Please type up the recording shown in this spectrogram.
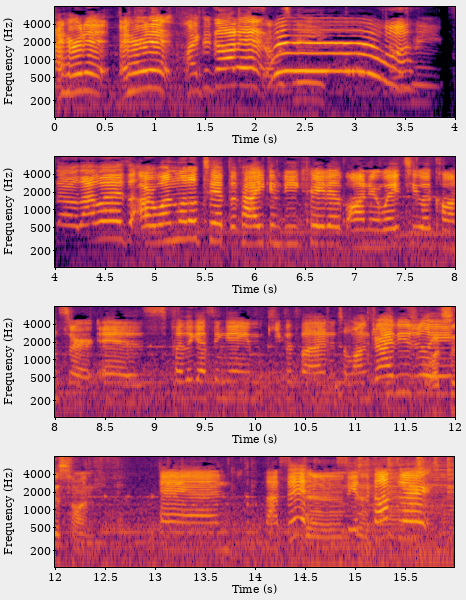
I heard it. I heard it. Micah got it. That was me. Woo! That was me. So that was our one little tip of how you can be creative on your way to a concert is play the guessing game, keep it fun. It's a long drive usually. What's this one? And that's it. Dun, See you at the concert.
